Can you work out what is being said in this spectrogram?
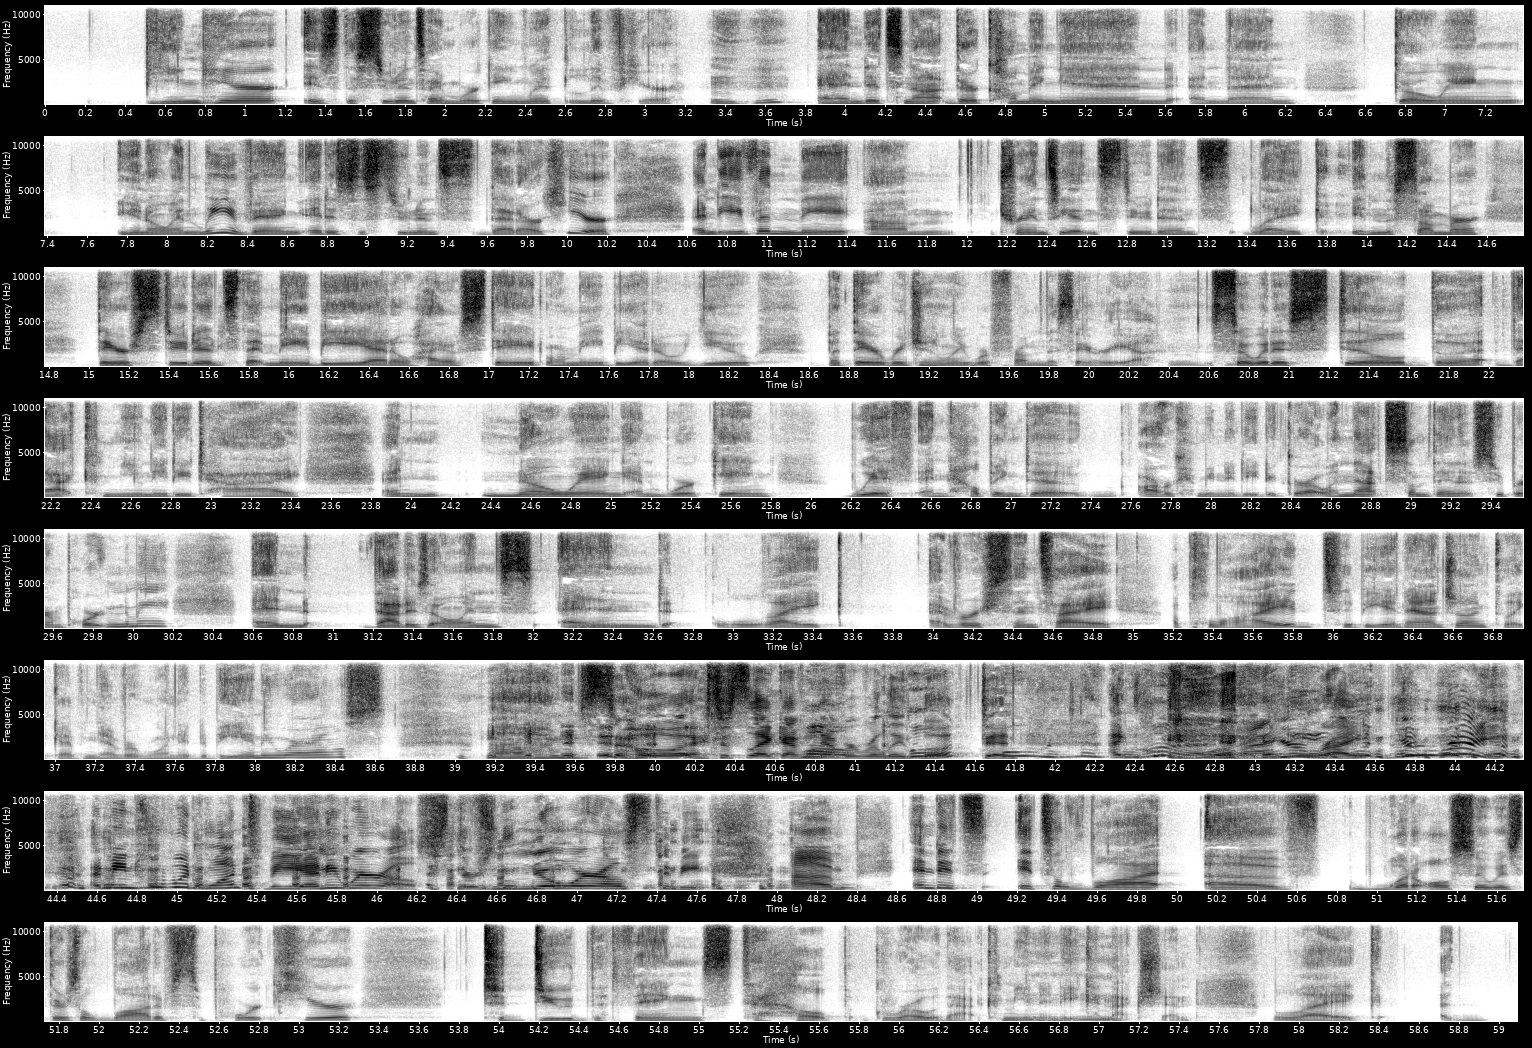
being here is the students i'm working with live here mm-hmm. and it's not they're coming in and then going you know, and leaving, it is the students that are here. And even the um, transient students, like in the summer, they're students that may be at Ohio State or maybe at OU, but they originally were from this area. Mm-hmm. So it is still the that community tie and knowing and working with and helping to our community to grow. And that's something that's super important to me. And that is Owens. Mm-hmm. And like ever since I applied to be an adjunct, like I've never wanted to be anywhere else. Um, so I just like I've well, never really who, looked. And who really I, would? Right? You're right. You're right. I mean, who would want to be anywhere else? There's nowhere else to be. Um, and it's it's a lot of what also is there's a lot of support here to do the things to help grow that community mm-hmm. connection, like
